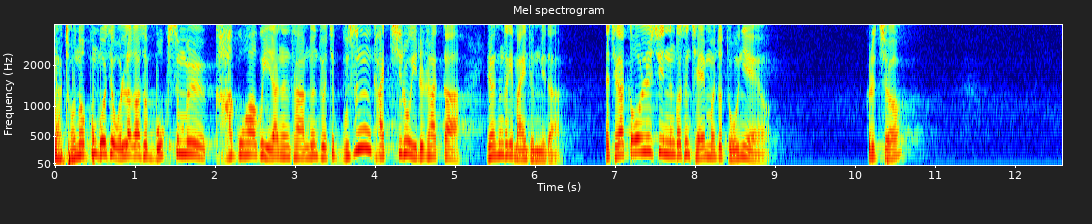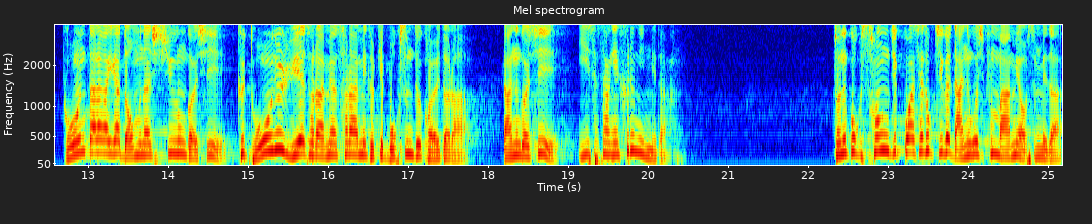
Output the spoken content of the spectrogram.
야, 저 높은 곳에 올라가서 목숨을 각오하고 일하는 사람들은 도대체 무슨 가치로 일을 할까? 이런 생각이 많이 듭니다. 제가 떠올릴 수 있는 것은 제일 먼저 돈이에요. 그렇죠? 돈 따라가기가 너무나 쉬운 것이 그 돈을 위해서라면 사람이 그렇게 목숨도 걸더라. 라는 것이 이 세상의 흐름입니다. 저는 꼭 성직과 세속직을 나누고 싶은 마음이 없습니다.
